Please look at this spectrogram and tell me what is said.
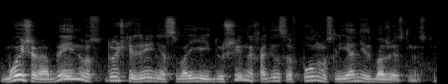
Мойша Рабейну с точки зрения своей души находился в полном слиянии с божественностью.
